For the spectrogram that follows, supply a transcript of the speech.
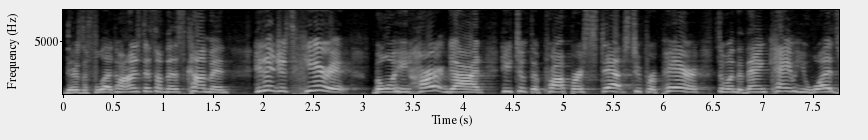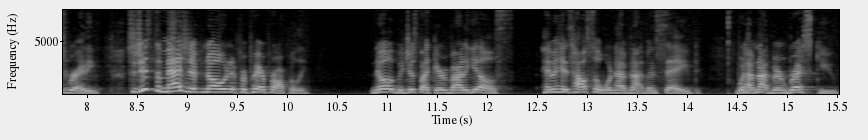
there's a flood coming. I understand something is coming. He didn't just hear it, but when he heard God, he took the proper steps to prepare so when the thing came, he was ready. So just imagine if Noah didn't prepare properly. Noah would be just like everybody else. Him and his household would have not been saved, would have not been rescued.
